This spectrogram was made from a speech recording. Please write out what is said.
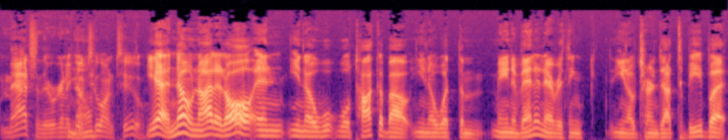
match, and they were going to go two on two. Yeah, no, not at all. And you know, we'll, we'll talk about you know what the main event and everything you know turns out to be. But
